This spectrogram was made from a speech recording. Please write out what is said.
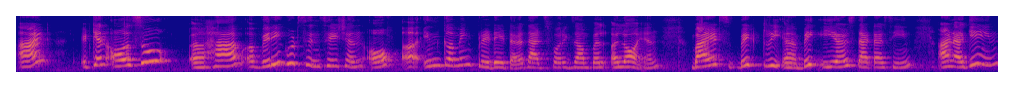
and it can also uh, have a very good sensation of a incoming predator that's for example a lion by its big tree uh, big ears that are seen and again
